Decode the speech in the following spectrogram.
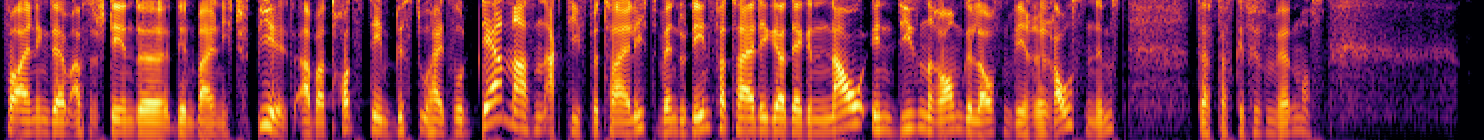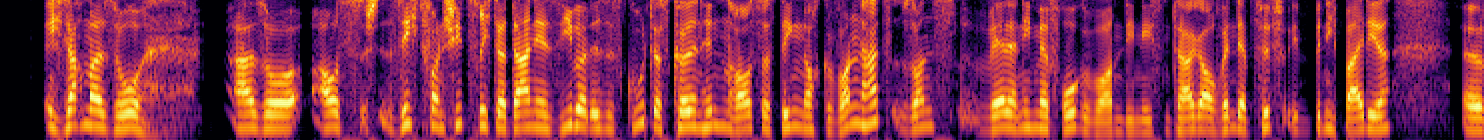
vor allen Dingen der im Abseits stehende den Ball nicht spielt. Aber trotzdem bist du halt so dermaßen aktiv beteiligt, wenn du den Verteidiger, der genau in diesen Raum gelaufen wäre, rausnimmst, dass das gepfiffen werden muss. Ich sag mal so, also aus Sicht von Schiedsrichter Daniel Siebert ist es gut, dass Köln hinten raus das Ding noch gewonnen hat. Sonst wäre er nicht mehr froh geworden die nächsten Tage, auch wenn der Pfiff, bin ich bei dir, äh,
